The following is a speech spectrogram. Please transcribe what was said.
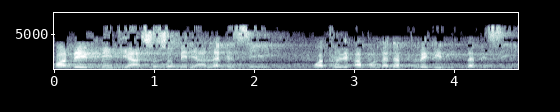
on the media, social media. Let me see what really happened. Let them play it. Let me see it.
